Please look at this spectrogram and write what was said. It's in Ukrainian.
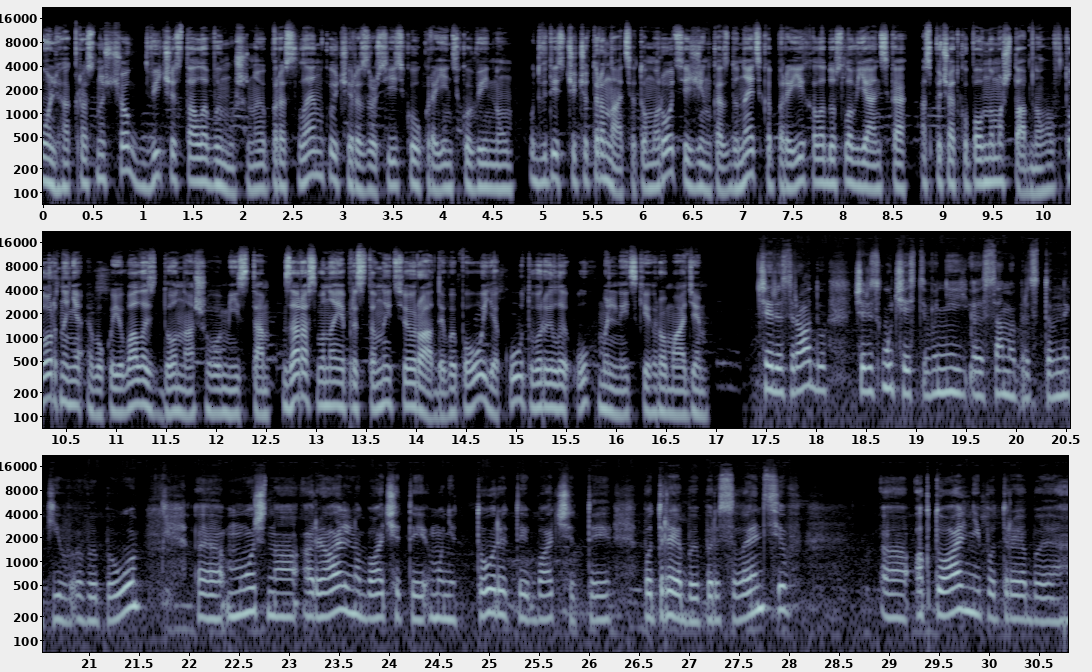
Ольга Краснощок двічі стала вимушеною переселенкою через російсько-українську війну. У 2014 році жінка з Донецька переїхала до Слов'янська, а з початку повномасштабного вторгнення евакуювалась до нашого міста. Зараз вона є представницею ради ВПО, яку утворили у Хмельницькій громаді. Через раду, через участь в ній е, саме представників ВПО е, можна реально бачити, моніторити, бачити потреби переселенців, актуальні потреби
